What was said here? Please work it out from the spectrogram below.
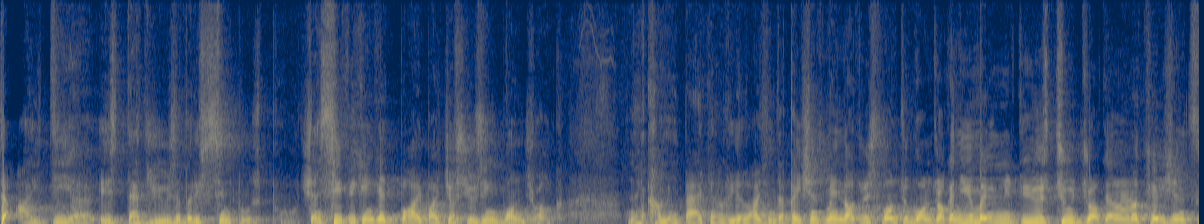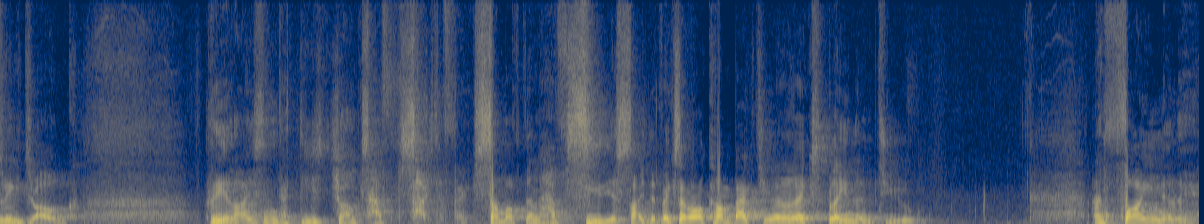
The idea is that you use a very simple approach and see if you can get by by just using one drug and then coming back and realizing that patients may not respond to one drug and you may need to use two drugs and on occasion three drugs. Realizing that these drugs have side effects. Some of them have serious side effects and I'll come back to you and explain them to you. And finally,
